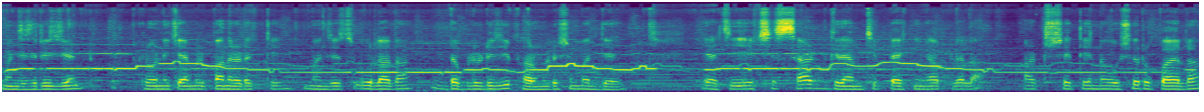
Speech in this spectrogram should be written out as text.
म्हणजेच रिजंट क्लोनिकॅमिल पंधरा टक्के म्हणजेच उलाला डब्ल्यू डी जी फॉर्म्युलेशनमध्ये आहे. याची एकशे साठ ग्रॅमची पॅकिंग आपल्याला आठशे ते नऊशे रुपयाला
